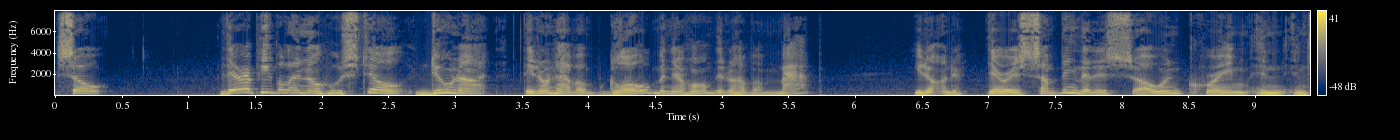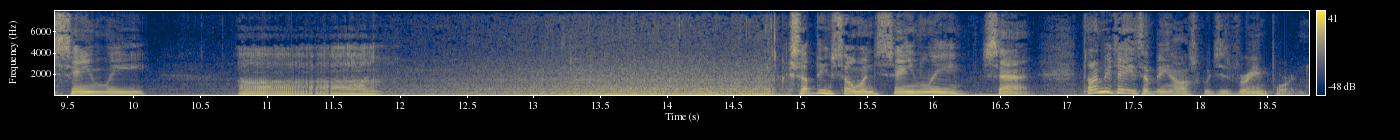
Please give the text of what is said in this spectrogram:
So there are people I know who still do not, they don't have a globe in their home, they don't have a map. You don't under, there is something that is so incram, in, insanely, uh, something so insanely sad. Now, let me tell you something else which is very important.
